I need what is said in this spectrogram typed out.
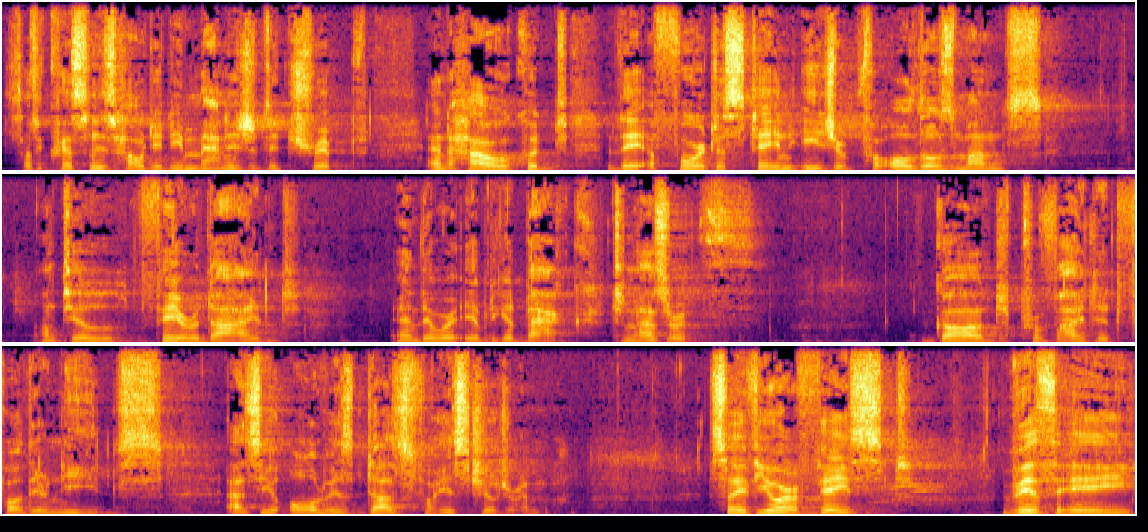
So the question is how did he manage the trip and how could they afford to stay in Egypt for all those months until Pharaoh died and they were able to get back to Nazareth? God provided for their needs as he always does for his children. So if you are faced with a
